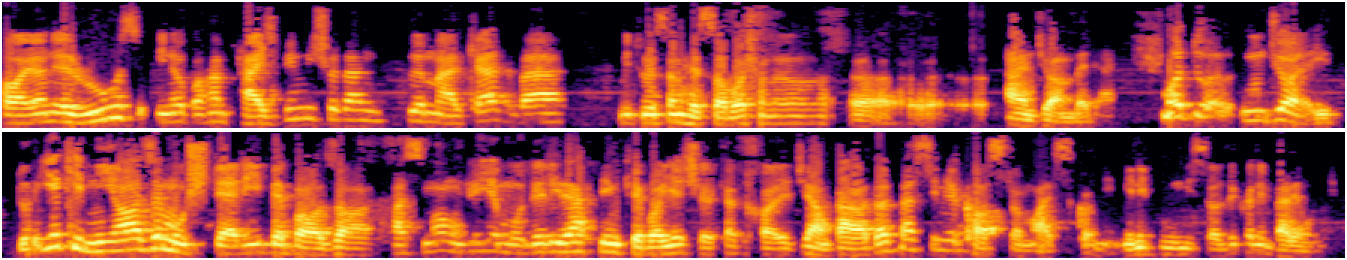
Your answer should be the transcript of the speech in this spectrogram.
پایان روز اینا با هم تجبیم می شدن توی مرکز و می‌تونستن حساباشون رو انجام بدن. ما دو اونجا دو یکی نیاز مشتری به بازار. پس ما اونجا یه مدلی رفتیم که با یه شرکت خارجی هم قرارداد بستیم یه کاستومایز کنیم. یعنی بومی سازی کنیم برای اونجا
